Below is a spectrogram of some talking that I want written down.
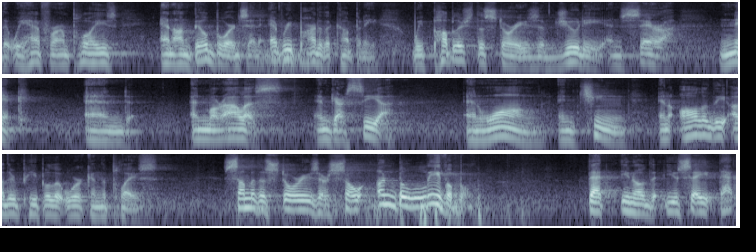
that we have for our employees and on billboards in every part of the company. We publish the stories of Judy and Sarah, Nick, and, and Morales, and Garcia, and Wong, and Ching, and all of the other people that work in the place. Some of the stories are so unbelievable that, you know, that you say, that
